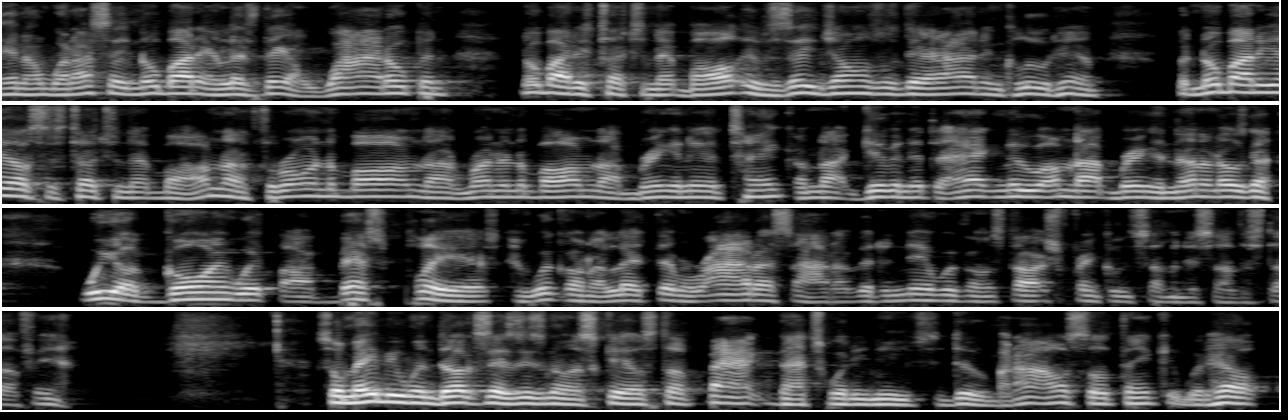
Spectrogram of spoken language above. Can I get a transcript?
And uh, when I say nobody, unless they are wide open, Nobody's touching that ball. If Zay Jones was there, I'd include him. But nobody else is touching that ball. I'm not throwing the ball. I'm not running the ball. I'm not bringing in Tank. I'm not giving it to Agnew. I'm not bringing none of those guys. We are going with our best players, and we're going to let them ride us out of it, and then we're going to start sprinkling some of this other stuff in. So maybe when Doug says he's going to scale stuff back, that's what he needs to do. But I also think it would help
